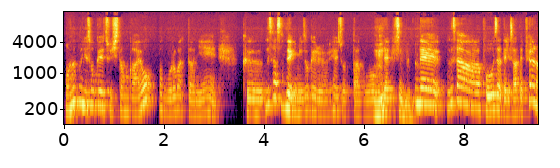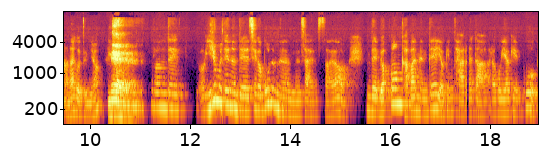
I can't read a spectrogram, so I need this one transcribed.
어느 분이 소개해 주시던가요? 하고 물어봤더니 그 의사 선생님이 소개를 해줬다고. 음? 근데 근데 의사 보호자들이 저한테 표현 안 하거든요. 네. 그런데 어, 이름을 대는데 제가 모르는 의사였어요. 근데 몇 번 가봤는데 여긴 다르다라고 이야기했고,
